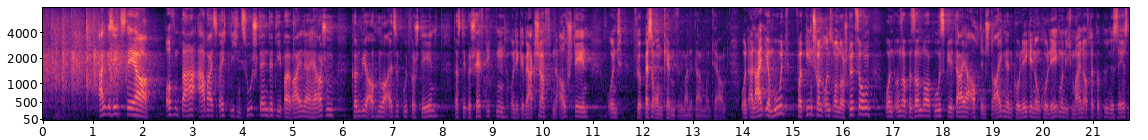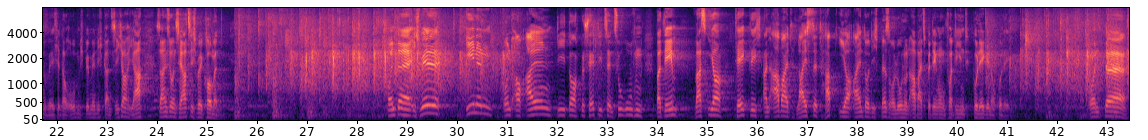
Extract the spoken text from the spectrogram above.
angesichts der offenbar arbeitsrechtlichen Zustände, die bei Ryanair herrschen, können wir auch nur allzu gut verstehen, dass die Beschäftigten und die Gewerkschaften aufstehen und für Besserung kämpfen. Meine Damen und Herren. Und allein Ihr Mut verdient schon unsere Unterstützung. Und unser besonderer Gruß gilt daher auch den streikenden Kolleginnen und Kollegen. Und ich meine, auf der Tribüne säßen welche da oben. Ich bin mir nicht ganz sicher. Ja, seien Sie uns herzlich willkommen. Und äh, ich will Ihnen und auch allen, die dort beschäftigt sind, zurufen, bei dem, was ihr täglich an Arbeit leistet, habt ihr eindeutig bessere Lohn- und Arbeitsbedingungen verdient, Kolleginnen und Kollegen. Und, äh,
